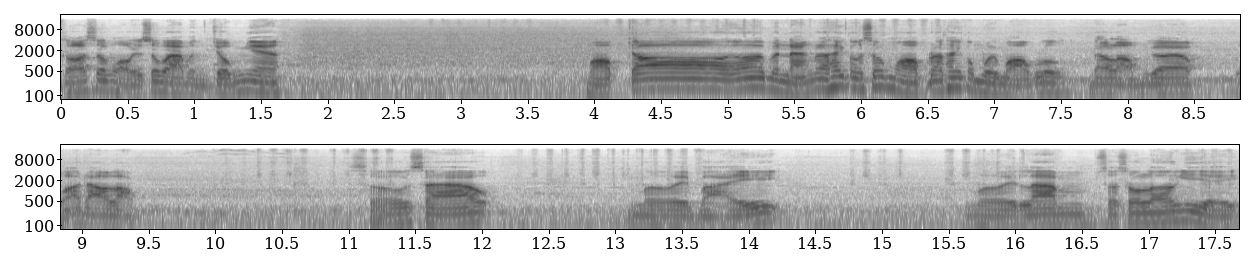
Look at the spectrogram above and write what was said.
có số 1 và số 3 mình trúng nha. Một cho ơi, mình nặng ra thấy con số 1 ra thấy con 11 luôn. Đau lòng ghê không? Quá đau lòng. Số 6 17 15 sao số lớn như vậy?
